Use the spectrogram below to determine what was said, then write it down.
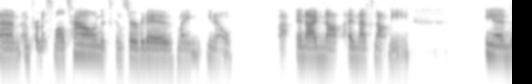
um, I'm from a small town. It's conservative. My, you know, and I'm not, and that's not me. And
